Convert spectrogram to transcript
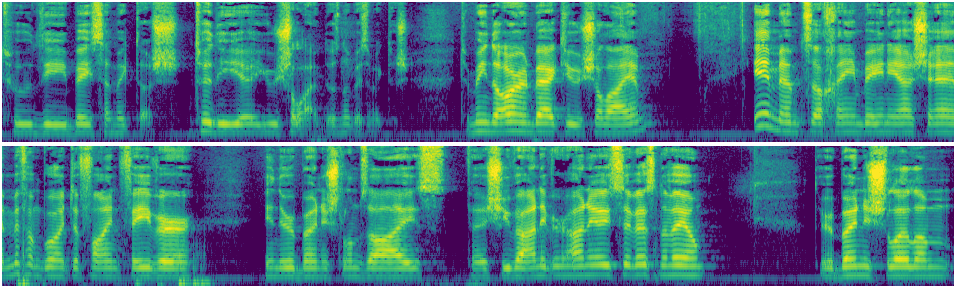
to the Beis Hamikdash, to the uh, Yerushalayim. There's no Beis Hamikdash. To bring the Aron back to Yerushalayim. If I'm going to find favor in the Ribono Shel Olam's eyes, the Ribono Shel Olam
